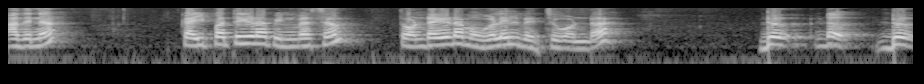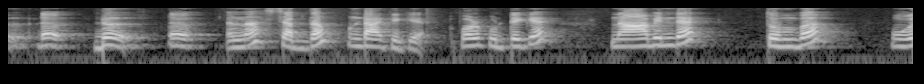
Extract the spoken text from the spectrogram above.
അതിന് കൈപ്പത്തിയുടെ പിൻവശം തൊണ്ടയുടെ മുകളിൽ വെച്ചുകൊണ്ട് ഡ് ഡ് ഡ് ഡ് ഡ്. ഡ്. എന്ന ശബ്ദം ഉണ്ടാക്കിക്കുക. അപ്പോൾ കുട്ടിക്ക് നാവിന്റെ തുമ്പ് മുക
